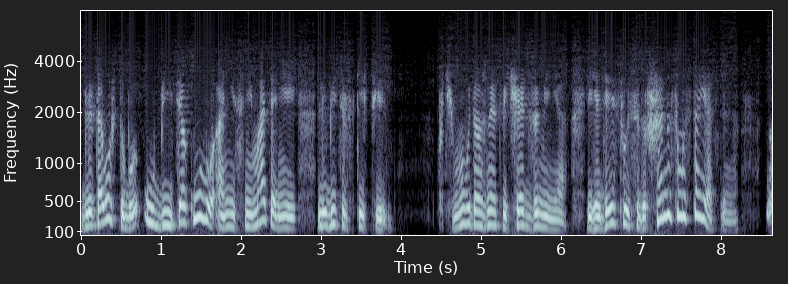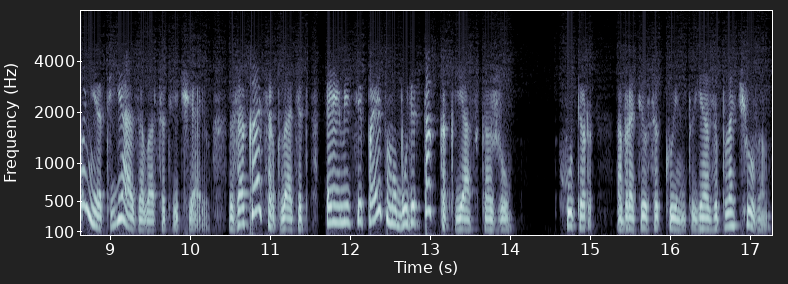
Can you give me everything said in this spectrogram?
для того, чтобы убить акулу, а не снимать о ней любительский фильм. Почему вы должны отвечать за меня? Я действую совершенно самостоятельно. Ну нет, я за вас отвечаю. За катер платит Эмити, поэтому будет так, как я скажу». Хупер обратился к Квинту. «Я заплачу вам».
